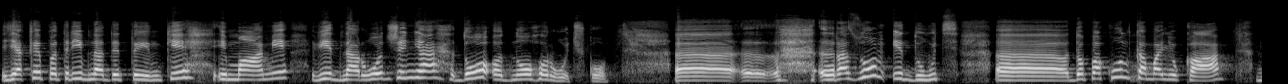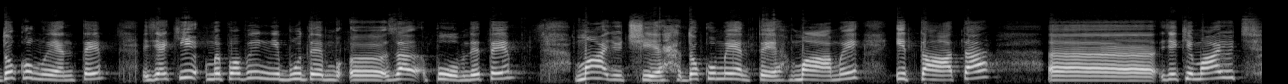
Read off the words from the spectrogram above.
яке потрібно дитинки і мамі від народження до одного рочку. Е, е, Разом ідуть е, до пакунка малюка документи, які ми повинні будемо заповнити, маючи документи мами і тата, е, які мають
